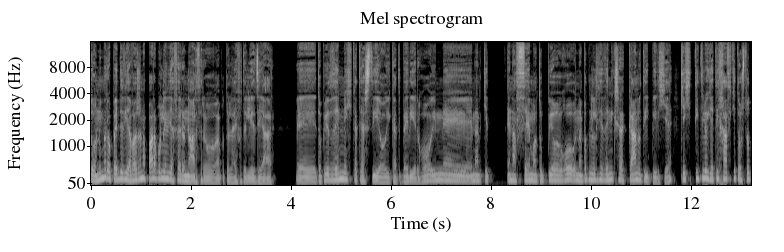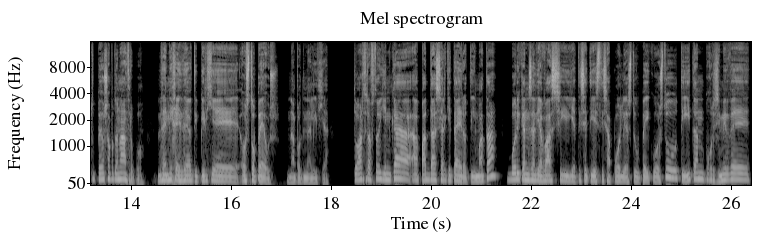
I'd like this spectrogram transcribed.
Στο νούμερο 5 διαβάζω ένα πάρα πολύ ενδιαφέρον άρθρο από το lifeo.gr ε, το οποίο δεν έχει κάτι αστείο ή κάτι περίεργο. Είναι ένα, ένα θέμα το οποίο εγώ, να πω την αλήθεια, δεν ήξερα καν ότι υπήρχε και έχει τίτλο «Γιατί χάθηκε το οστό του πέους από τον άνθρωπο». Δεν είχα ιδέα ότι υπήρχε οστό πέους, να πω την αλήθεια. Το άρθρο αυτό γενικά απαντά σε αρκετά ερωτήματα. Μπορεί κανείς να διαβάσει για τις αιτίες της απώλειας του πεϊκού οστού, τι ήταν, που χρησιμεύε,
